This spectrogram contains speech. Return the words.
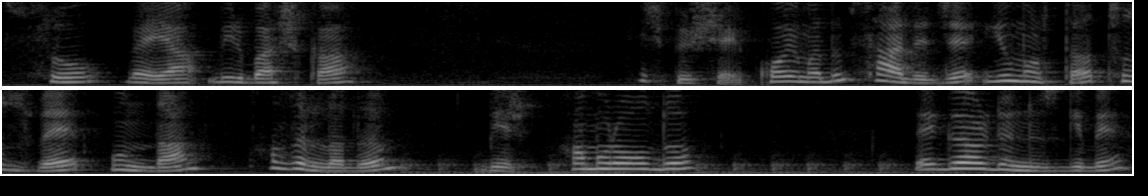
su veya bir başka hiçbir şey koymadım. Sadece yumurta, tuz ve undan hazırladığım bir hamur oldu. Ve gördüğünüz gibi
